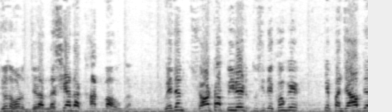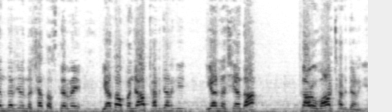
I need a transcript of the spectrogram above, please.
ਜਦੋਂ ਹੁਣ ਜਿਹੜਾ ਨਸ਼ਿਆਂ ਦਾ ਖਾਤਮਾ ਹੋਊਗਾ। ਵਿਦਨ ਸ਼ਾਰਟ ਆ ਪੀਰੀਅਡ ਤੁਸੀਂ ਦੇਖੋਗੇ ਕਿ ਪੰਜਾਬ ਦੇ ਅੰਦਰ ਜਿਹੜੇ ਨਸ਼ਾ ਤਸਕਰ ਨੇ, ਜਾਂ ਤਾਂ ਉਹ ਪੰਜਾਬ ਛੱਡ ਜਾਣਗੇ, ਜਾਂ ਨਸ਼ਿਆਂ ਦਾ ਕਾਰੋਬਾਰ ਛੱਡ ਜਾਣਗੇ।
